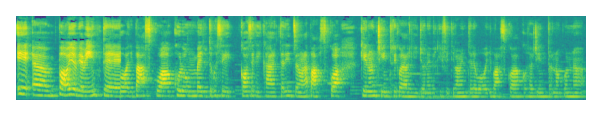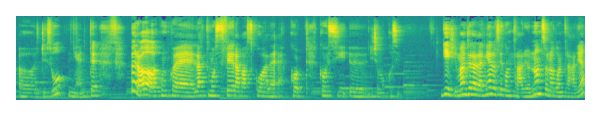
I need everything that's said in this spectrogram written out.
E uh, poi ovviamente uova di Pasqua, colombe, tutte queste cose che caratterizzano la Pasqua che non c'entri con la religione perché effettivamente le uova di Pasqua cosa c'entrano con uh, Gesù? Niente però comunque l'atmosfera pasquale, ecco, così, eh, diciamo così. 10. Mangiare l'agnello sei contrario. Non sono contraria,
